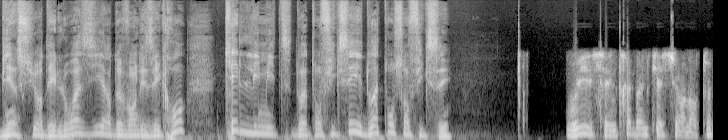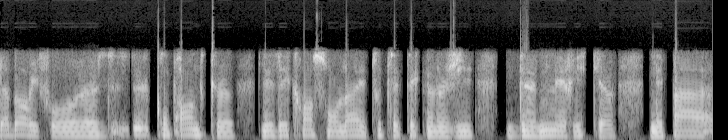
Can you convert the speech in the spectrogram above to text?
bien sûr des loisirs devant les écrans. Quelles limites doit-on fixer et doit-on s'en fixer? Oui, c'est une très bonne question. Alors tout d'abord, il faut euh, comprendre que les écrans sont là et toute cette technologie de numérique euh, n'est pas,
